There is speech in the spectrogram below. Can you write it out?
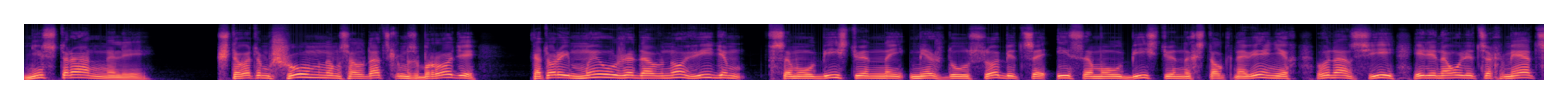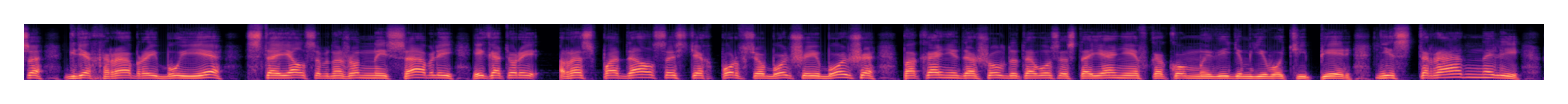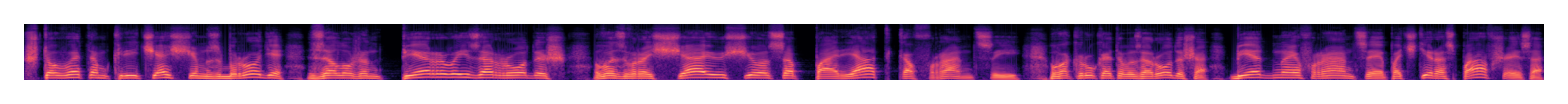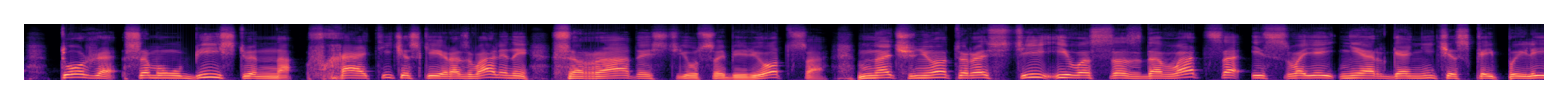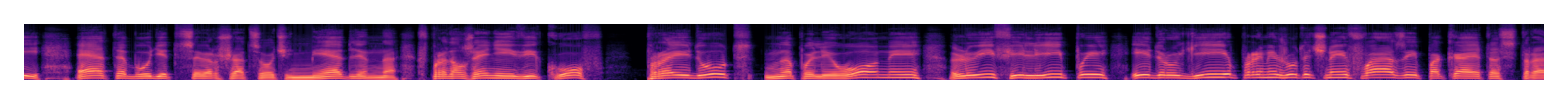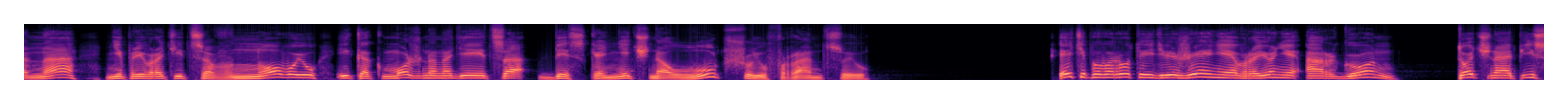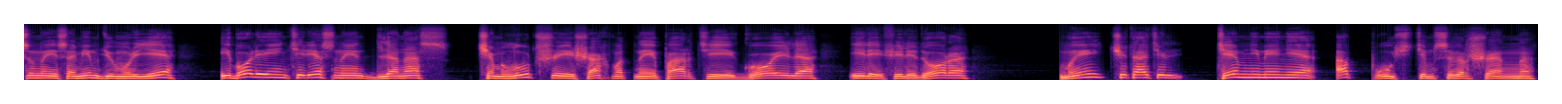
Не странно ли, что в этом шумном солдатском сброде, который мы уже давно видим в самоубийственной междуусобице и самоубийственных столкновениях в Нанси или на улицах Меца, где храбрый Буе стоял с обнаженной саблей и который распадался с тех пор все больше и больше, пока не дошел до того состояния, в каком мы видим его теперь. Не странно ли, что в этом кричащем сброде заложен первый зародыш возвращающегося порядка Франции. Вокруг этого зародыша бедная Франция, почти распавшаяся, тоже самоубийственно в хаотические развалины с радостью соберется, начнет расти и воссоздаваться из своей неорганической пыли. Это будет совершаться очень медленно, в продолжении веков, пройдут Наполеоны, Луи Филиппы и другие промежуточные фазы, пока эта страна не превратится в новую и, как можно надеяться, бесконечно лучшую Францию. Эти повороты и движения в районе Аргон, точно описанные самим Дюмурье, и более интересные для нас – чем лучшие шахматные партии Гойля или Филидора, мы, читатель, тем не менее опустим совершенно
